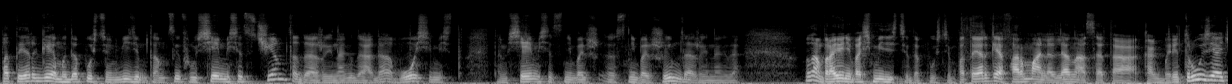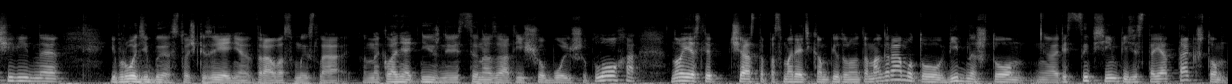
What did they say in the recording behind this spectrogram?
по ТРГ мы, допустим, видим там цифру 70 с чем-то даже иногда, да, 80, там 70 с, небольш, э, с небольшим даже иногда. Ну там в районе 80, допустим. По ТРГ формально для нас это как бы ретрузия очевидная. И вроде бы с точки зрения здравого смысла наклонять нижние резцы назад еще больше плохо. Но если часто посмотреть компьютерную томограмму, то видно, что э, резцы в симфизе стоят так, что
